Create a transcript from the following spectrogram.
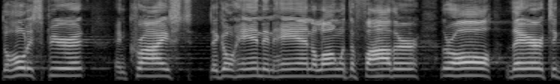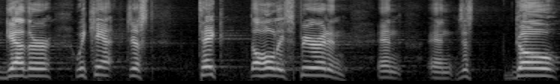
The Holy Spirit and Christ, they go hand in hand along with the Father. They're all there together. We can't just take the Holy Spirit and, and, and just go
